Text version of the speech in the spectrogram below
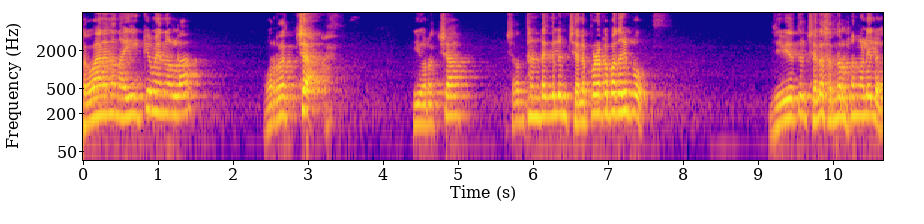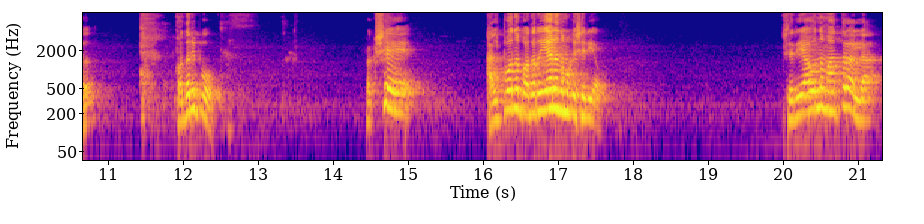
ഭഗവാൻ എന്നെ നയിക്കുമെന്നുള്ള ഉറച്ച ഈ ഉറച്ച ശ്രദ്ധ ഉണ്ടെങ്കിലും ചിലപ്പോഴൊക്കെ പതറിപ്പോവും. ജീവിതത്തിൽ ചില സന്ദർഭങ്ങളിൽ പതറിപ്പോവും. പക്ഷേ അല്പമൊന്ന് പതറിയാലും നമുക്ക് ശരിയാവും. ശരിയാവുന്ന മാത്രമല്ല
